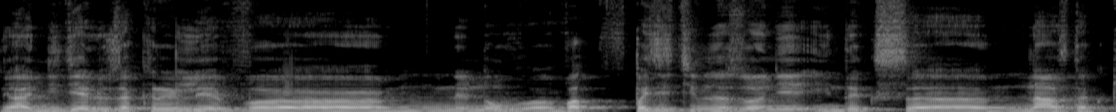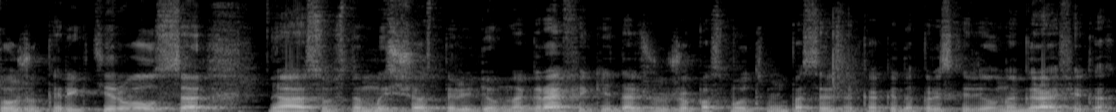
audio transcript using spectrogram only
неделю закрыли в, ну, в, позитивной зоне, индекс NASDAQ тоже корректировался. Собственно, мы сейчас перейдем на график графике, и дальше уже посмотрим непосредственно, как это происходило на графиках.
